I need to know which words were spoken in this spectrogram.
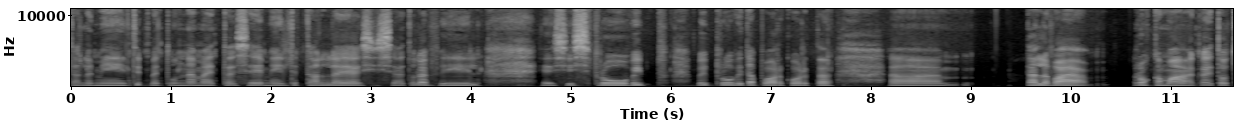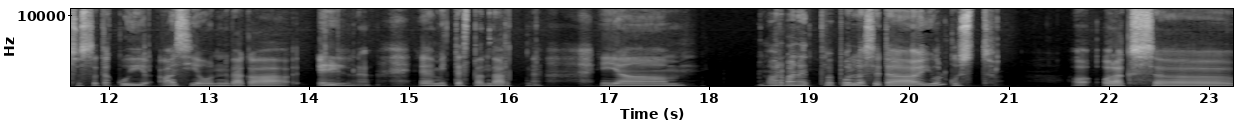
talle meeldib, me tunneme, et see meeldib talle ja siis tuleb veel ja siis proovib, võib proovida paar korda. Äh, talle vaja rohkem aega, et otsustada, kui asi on väga eriline, mitte standardne. ja ma arvan, et võib-olla seda julgust oleks äh,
